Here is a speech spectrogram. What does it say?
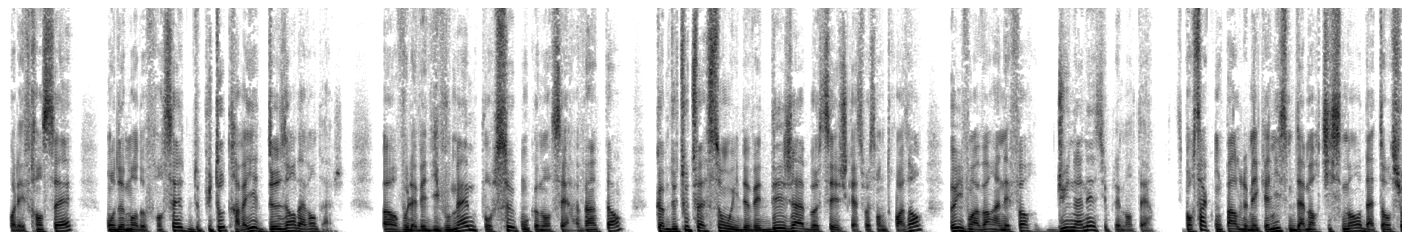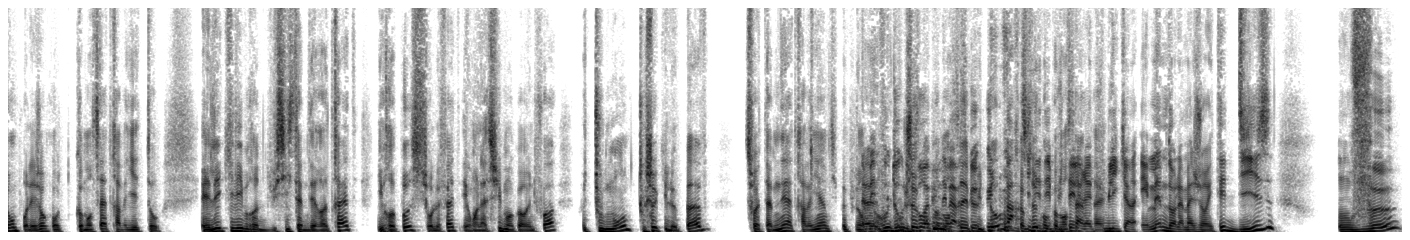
pour les Français, on demande aux Français de plutôt travailler deux ans davantage. Or, vous l'avez dit vous-même, pour ceux qui ont commencé à 20 ans, comme de toute façon, ils devaient déjà bosser jusqu'à 63 ans, eux, ils vont avoir un effort d'une année supplémentaire. C'est pour ça qu'on parle de mécanisme d'amortissement, d'attention pour les gens qui ont commencé à travailler tôt. Et l'équilibre du système des retraites, il repose sur le fait, et on l'assume encore une fois, que tout le monde, tous ceux qui le peuvent, soient amenés à travailler un petit peu plus longtemps. Vous, donc, je parce qu'une partie des députés républicains, et même dans la majorité, disent on veut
